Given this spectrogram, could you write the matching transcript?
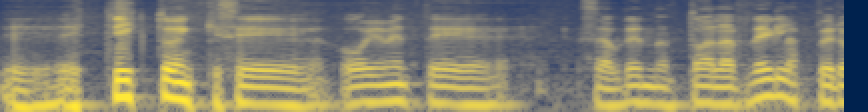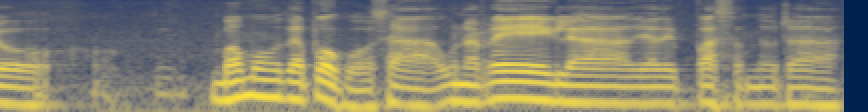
eh, estricto en que se, obviamente, se aprendan todas las reglas, pero vamos de a poco, o sea, una regla, ya pasan de otra,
